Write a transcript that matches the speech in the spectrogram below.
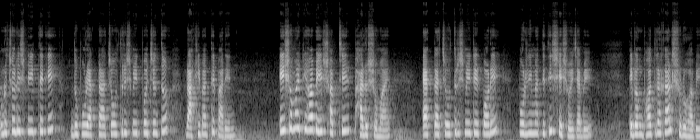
উনচল্লিশ মিনিট থেকে দুপুর একটা চৌত্রিশ মিনিট পর্যন্ত রাখি বাঁধতে পারেন। এই সময়টি হবে সবচেয়ে ভালো সময়। একটা চৌত্রিশ মিনিটের পরে পূর্ণিমা তিথি শেষ হয়ে যাবে এবং ভদ্রাকাল শুরু হবে।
